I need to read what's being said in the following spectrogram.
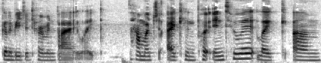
going to be determined by like how much I can put into it. Like, um,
